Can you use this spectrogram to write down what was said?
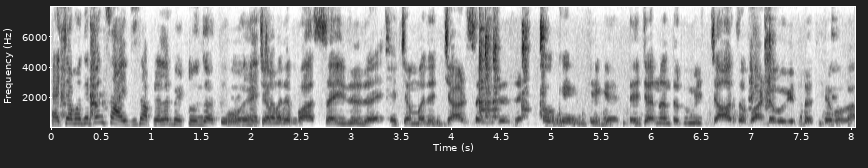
ह्याच्यामध्ये पण साईजेस आपल्याला भेटून जातील. हो आणि याच्यामध्ये पाच साईजेस आहे. याच्यामध्ये चार साईजेस आहे. ओके. ठीक आहे. त्याच्यानंतर तुम्ही चहाचं भांड बघितलं हे बघा.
